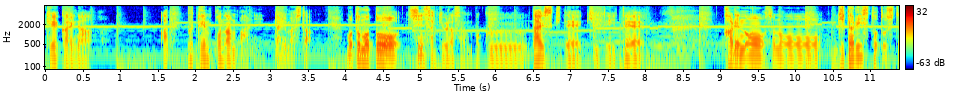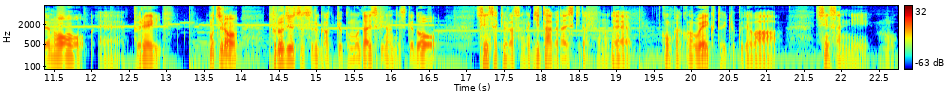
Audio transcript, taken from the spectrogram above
ー軽快なアップテンポナンバーになりました。もともと新崎浦さん僕大好きで聴いていて彼のそのギタリストとしての、えープレイもちろんプロデュースする楽曲も大好きなんですけど新崎浦さんのギターが大好きだったので今回この「Wake」という曲では新さんにも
